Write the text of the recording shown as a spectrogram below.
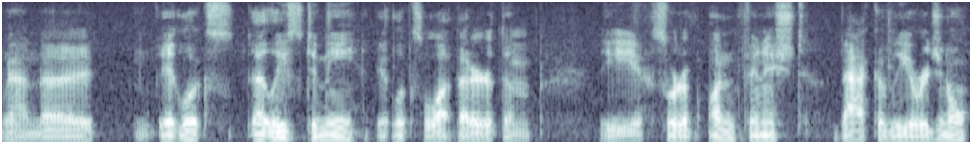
and uh, it looks at least to me it looks a lot better than the sort of unfinished back of the original.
